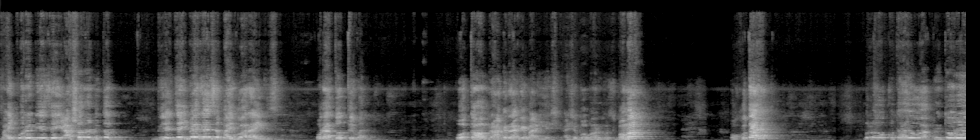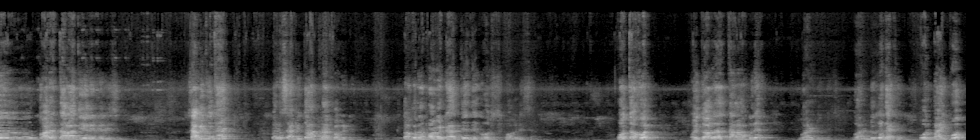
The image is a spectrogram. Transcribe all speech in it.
বাই পরে নিয়ে যেই আসরের ভিতর দিয়ে যেই বাইরে আছে বাই হারাই গেছে। ওরা ধরতে পারে। ও তখন রাগে রাগে বাড়ি আসে। এসে বোমার করছে বোমা, ও কোথায়? বলে, ও কোথায়? ও, আপনি তো ওর, ঘরে তালা দিয়ে রেখে দিয়েছেন। চাবি কোথায়? বলো, চাবি তো আপনার পকেটে। তখন ও পকেটে হাত দিয়ে দেখো পকেটে চাবি। ও তখন ওই দরজার তালা খুলে ঘরে ঢুকেছে। ঘরে ঢুকে দেখে, ওর বাইপো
